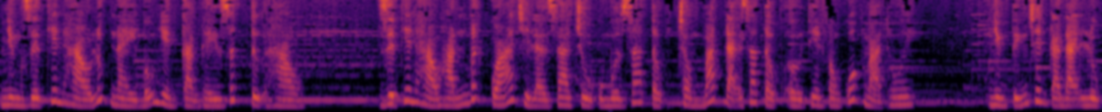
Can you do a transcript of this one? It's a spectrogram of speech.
nhưng Diệp Thiên Hào lúc này bỗng nhiên cảm thấy rất tự hào. Diệp Thiên Hào hắn bất quá chỉ là gia chủ của một gia tộc trong bát đại gia tộc ở Thiên Phong Quốc mà thôi. Nhưng tính trên cả đại lục,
